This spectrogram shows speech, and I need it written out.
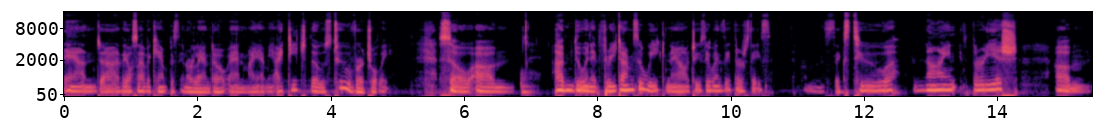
And uh, they also have a campus in Orlando and Miami. I teach those two virtually. So um, I'm doing it three times a week now: Tuesday, Wednesday, Thursdays, from six to nine thirty ish. Um,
